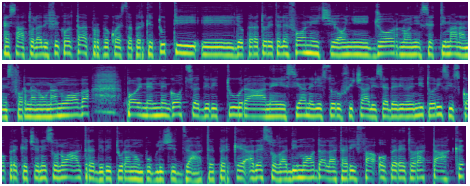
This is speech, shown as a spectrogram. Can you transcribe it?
Esatto, la difficoltà è proprio questa, perché tutti gli operatori telefonici ogni giorno, ogni settimana ne sfornano una nuova, poi nel negozio addirittura nei, sia negli store ufficiali sia dei rivenditori si scopre che ce ne sono altre addirittura non pubblicizzate, perché adesso va di moda la tariffa operator attack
